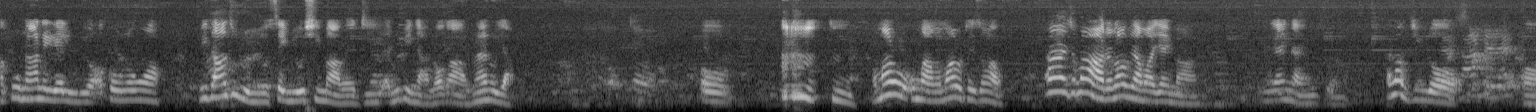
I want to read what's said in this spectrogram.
အခုနားနေတဲ့လူတွေရောအကုန်လုံးရောမိသားစုလိုမျိုးစိတ်မျိုးရှိမှပဲဒီအမှုပညာလောကက run လို့ရဟိုမမတို့ဥမာမမတို့ထိတ်ဆုံးအောင်အဲကျမကဒီလောက်ရမှရိုက်မှာမရိုက်နိုင်ဘူးဆိုရင်အဲ့လောက်ကြီးတော့ ဟော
